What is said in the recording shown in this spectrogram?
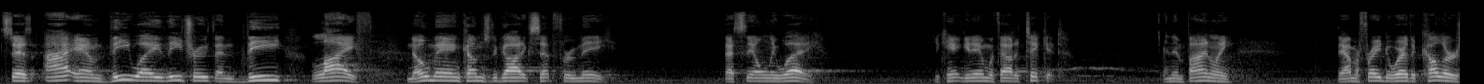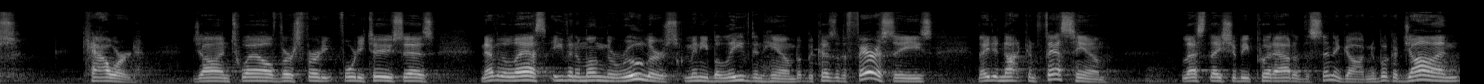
says, I am the way, the truth, and the life. No man comes to God except through me. That's the only way. You can't get in without a ticket. And then finally, I'm afraid to wear the colors coward. John 12, verse 42 says, Nevertheless, even among the rulers, many believed in him, but because of the Pharisees, they did not confess him, lest they should be put out of the synagogue. In the book of John,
